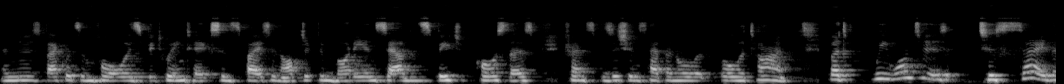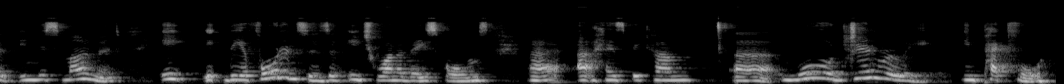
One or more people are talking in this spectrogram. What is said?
and moves backwards and forwards between text and space and object and body and sound and speech. Of course, those transpositions happen all all the time. But we want to to say that in this moment, it, it, the affordances of each one of these forms uh, uh, has become uh, more generally impactful,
